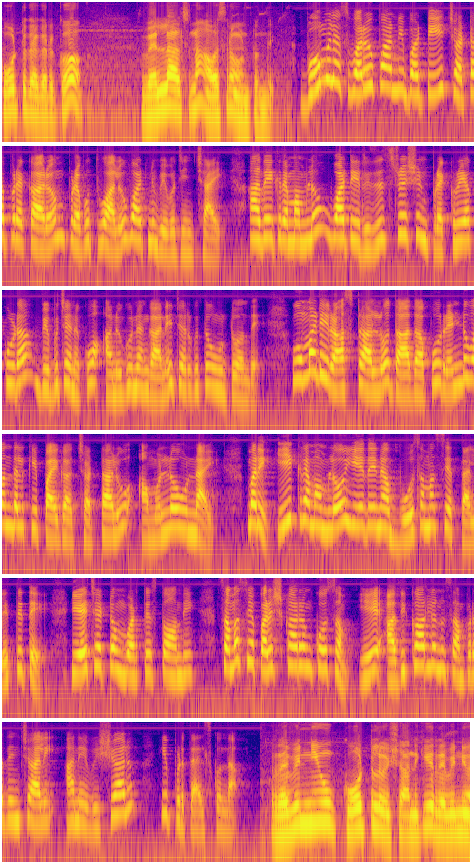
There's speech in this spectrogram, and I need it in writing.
కోర్టు దగ్గరకో వెళ్ళాల్సిన అవసరం ఉంటుంది. భూముల స్వరూపాన్ని బట్టి చట్ట ప్రకారం ప్రభుత్వాలు వాటిని విభజించాయి. అదే క్రమంలో వాటి రిజిస్ట్రేషన్ ప్రక్రియ కూడా విభజనకు అనుగుణంగానే జరుగుతూ ఉంటుంది. ఉమ్మడి రాష్ట్రాల్లో దాదాపు రెండు వందలకి పైగా చట్టాలు అమల్లో ఉన్నాయి. మరి ఈ క్రమంలో ఏదైనా భూ సమస్య తలెత్తితే ఏ చట్టం వర్తిస్తోంది? సమస్య పరిష్కారం కోసం ఏ అధికారులను సంప్రదించాలి అనే విషయాలు ఇప్పుడు తెలుసుకుందాం. రెవెన్యూ కోర్టుల విషయానికి రెవెన్యూ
